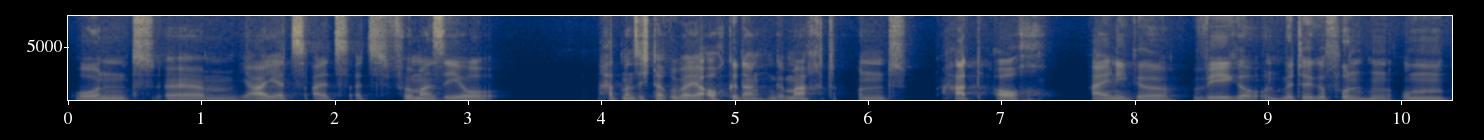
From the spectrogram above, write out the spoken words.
Und ähm, ja, jetzt als, als Firma SEO hat man sich darüber ja auch Gedanken gemacht und hat auch einige Wege und Mittel gefunden, um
